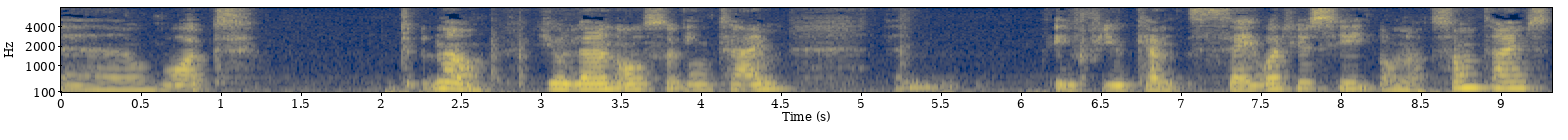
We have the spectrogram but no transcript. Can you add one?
uh, what no you learn also in time um, if you can say what you see or not. Sometimes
